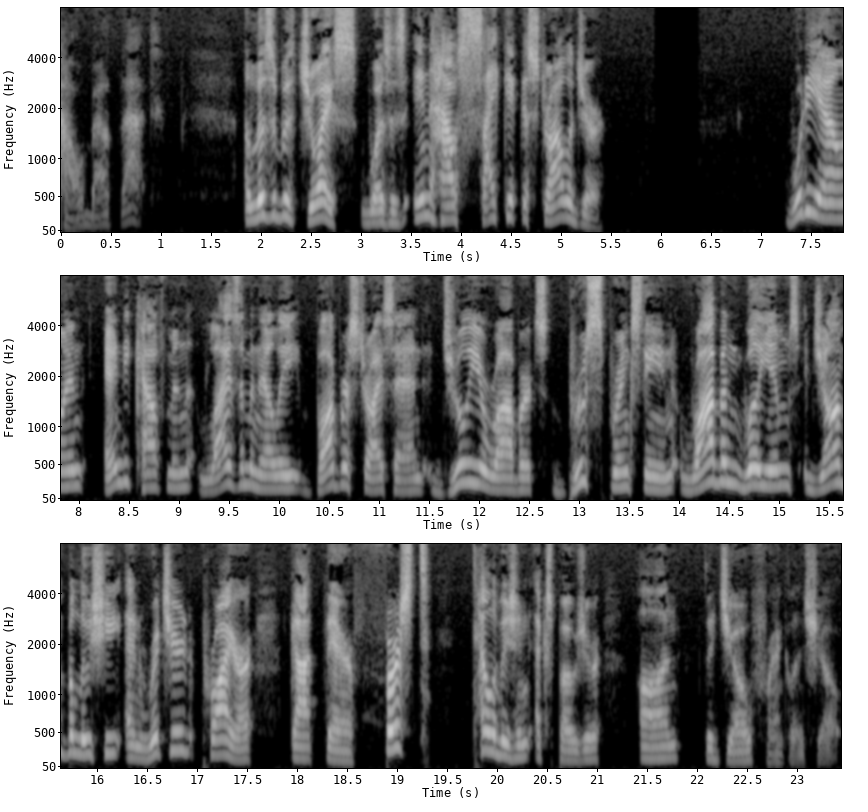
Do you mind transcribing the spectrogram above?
How about that? Elizabeth Joyce was his in house psychic astrologer. Woody Allen, Andy Kaufman, Liza Minnelli, Barbra Streisand, Julia Roberts, Bruce Springsteen, Robin Williams, John Belushi, and Richard Pryor got their first television exposure on The Joe Franklin Show.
